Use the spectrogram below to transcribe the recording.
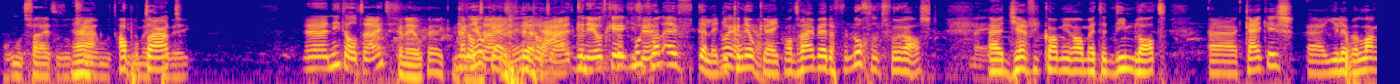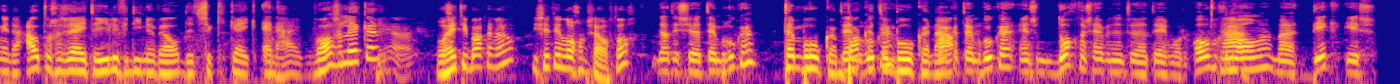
150 tot Ja, 200 appeltaart. kilometer per week. Eh, niet altijd. Kaneelcake. Niet altijd. Niet altijd. dat, Kaneelcakejes, dat moet ik wel even vertellen, die Oh, ja, kaneelcake. Want wij werden vanochtend verrast. Nee. Eh Jerry kwam hier al met het dienblad. Eh, kijk eens, eh, jullie hebben lang in de auto gezeten. Jullie verdienen wel dit stukje cake. En hij was lekker. ja. Hoe heet die bakker nou? Die zit in Lochem zelf, toch? Dat is eh ten Broeke. ten Broeke, Bakker ten Broeke. Nou, Bakker ten Broeke. En zijn dochters hebben het uh, tegenwoordig overgenomen. Maar Dick is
